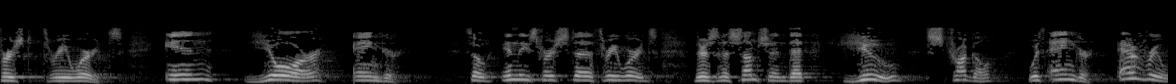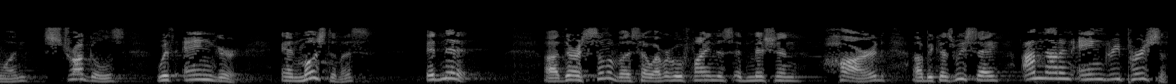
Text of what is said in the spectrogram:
first three words in your anger. So, in these first uh, three words, there's an assumption that you struggle with anger. Everyone struggles with anger, and most of us admit it. Uh, there are some of us, however, who find this admission hard uh, because we say, I'm not an angry person.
